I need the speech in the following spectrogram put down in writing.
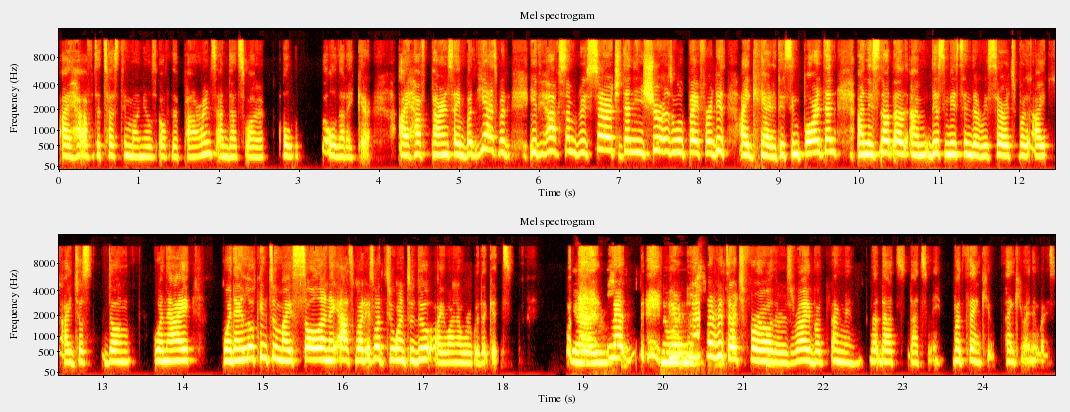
I have the testimonials of the parents, and that's why all all that I care. I have parents saying, but yes, but if you have some research, then insurance will pay for this. I get it. It's important. And it's not that I'm dismissing the research, but I, I just don't, when I, when I look into my soul and I ask, what is what you want to do? I want to work with the kids. Yeah, let, no, I you, let the research for others, right? But I mean, that's, that's me. But thank you. Thank you anyways.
